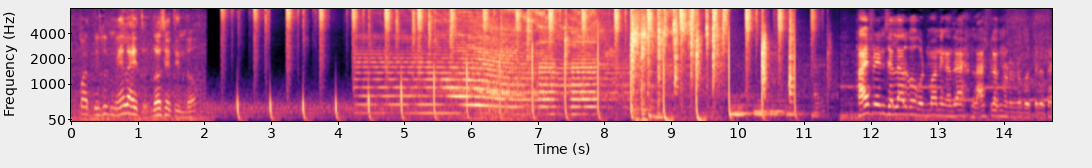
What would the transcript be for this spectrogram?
ಇಪ್ಪತ್ತು ದಿವ್ಸದ ಮೇಲೆ ಆಯಿತು ದೋಸೆ ತಿಂದು. ಹಾಯ್ ಫ್ರೆಂಡ್ಸ್ ಎಲ್ಲರಿಗೂ ಗುಡ್ ಮಾರ್ನಿಂಗ್ ಅಂದರೆ ಲಾಸ್ಟ್ ಬ್ಲಾಗ್ ನೋಡಿದ್ರೆ ಗೊತ್ತಿರುತ್ತೆ,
